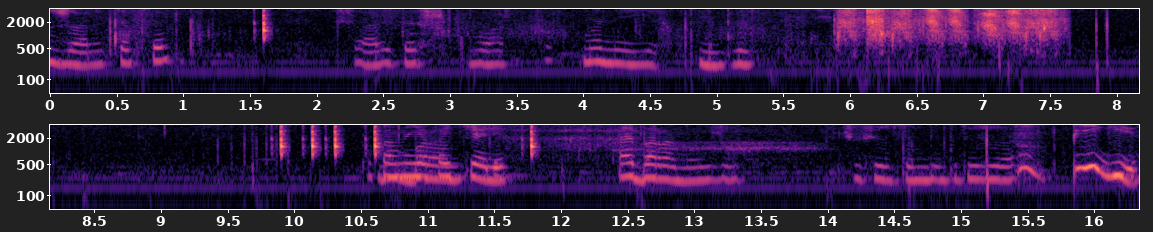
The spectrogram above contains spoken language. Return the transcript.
Жариться все. Жариться, шквариться. У мене є. Не буде. Пока на якій Баранчики. цілі. Ай, барана вже. Що ще зомбі буде жрати? Пиги!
